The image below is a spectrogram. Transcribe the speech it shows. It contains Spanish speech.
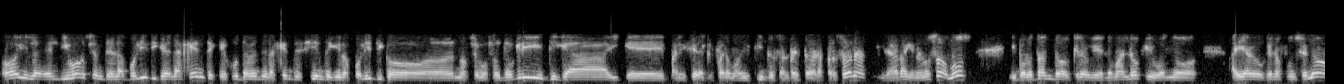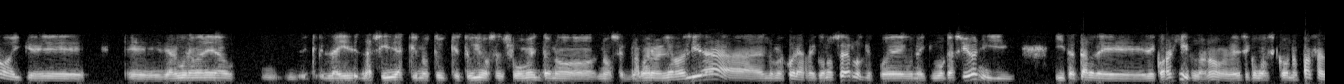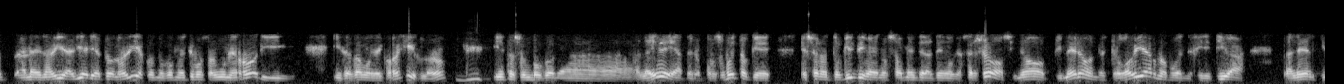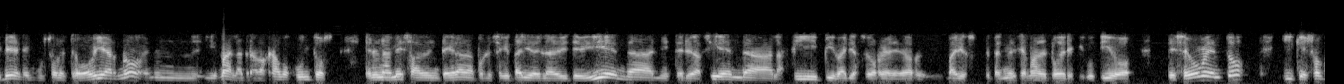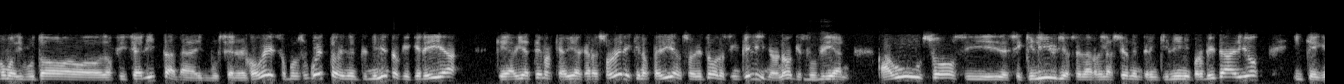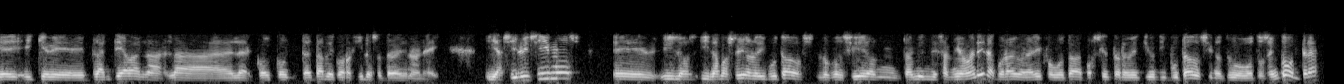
hoy el, divorcio entre la política y la gente, que justamente la gente siente que los políticos no hacemos autocrítica y que pareciera que fuéramos distintos al resto de las personas, y la verdad que no lo somos, y por lo tanto creo que lo más lógico cuando hay algo que no funcionó y que eh, de alguna manera las ideas que, que tuvimos en su momento no, no se plasmaron en la realidad, lo mejor es reconocerlo, que fue una equivocación y, y tratar de, corregirlo, ¿no? Es como, como nos pasa a la, la, vida diaria todos los días cuando cometemos algún error y, y tratamos de corregirlo, ¿no? Y esto es un poco la, la, idea, pero por supuesto que es una autocrítica que no solamente la tengo que hacer yo, sino primero nuestro gobierno, porque en definitiva la ley de alquiler la impuso nuestro gobierno, en y más, la trabajamos juntos en una mesa integrada por el secretario de la de Vivienda, el Ministerio de Hacienda, la FIP y varias, varias dependencias más del Poder Ejecutivo de ese momento, y que yo como diputado oficialista la impulsé en el Congreso, por supuesto, en el entendimiento que creía que había temas que había que resolver y que nos pedían sobre todo los inquilinos, ¿no? que sufrían abusos y desequilibrios en la relación entre inquilino y propietario y que, que, planteaban la, tratar de corregirlos a través de una ley. Y así lo hicimos, eh, y, los, y la mayoría de los diputados lo consiguieron también de esa misma manera, por algo la ley fue votada por 191 diputados y no tuvo votos en contra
